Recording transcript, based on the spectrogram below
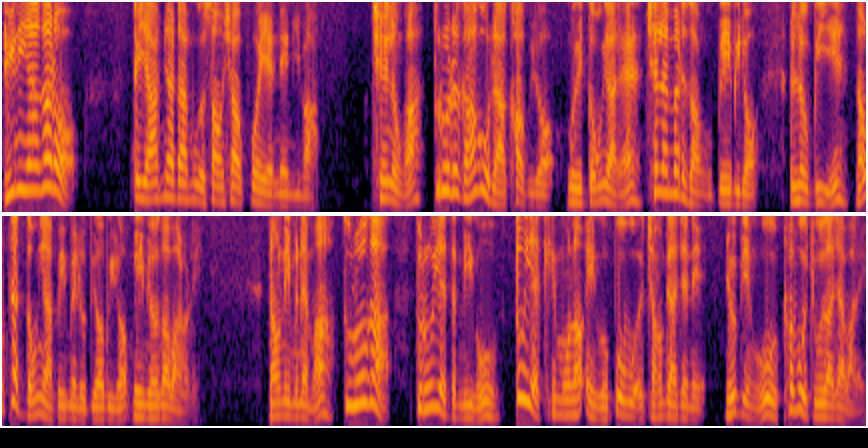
ဒီနေရာကတော့တရားမျှတမှုအဆောင်ရှောက်ဖွဲ့ရဲ့နေမည်ပါချင်းလုံကသူတို့တကားကိုလာခောက်ပြီးတော့ငွေ300တန်းချက်လက်မှတ်တစ်စောင်ကိုပေးပြီးတော့အလုပ်ပြီးရင်နောက်ထပ်300ပေးမယ်လို့ပြောပြီးတော့မေမျောသွားပါတော့တယ်နောက်နေ့မနေ့မှာသူတို့ကသူတို့ရဲ့သမီးကိုသူ့ရဲ့ခင်မွန်လောင်းအိမ်ကိုပို့ဖို့အကြောင်းပြချက်နဲ့မြို့ပြင်ကိုထွက်ဖို့ကြိုးစားကြပါတယ်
